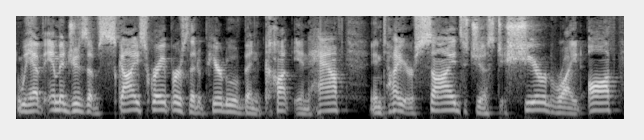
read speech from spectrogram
we have images of skyscrapers that appear to have been cut in half, entire sides just sheared right off.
